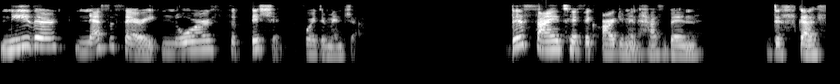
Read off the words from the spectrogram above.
neither necessary nor sufficient for dementia. This scientific argument has been discussed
